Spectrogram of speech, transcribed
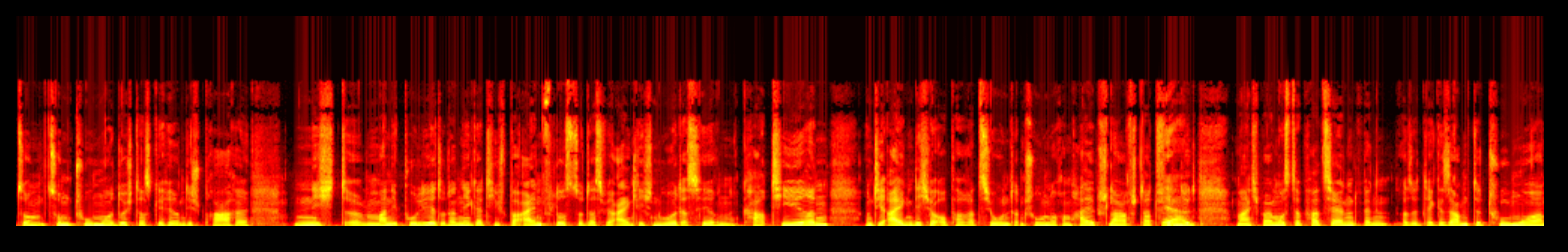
zum, zum Tumor durch das Gehirn die Sprache nicht äh, manipuliert oder negativ beeinflusst, sodass wir eigentlich nur das Hirn kartieren und die eigentliche Operation dann schon noch im Halbschlaf stattfindet. Manchmal muss der Patient, wenn also der gesamte Tumor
